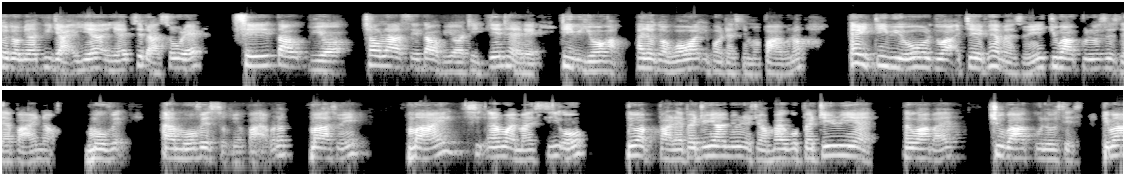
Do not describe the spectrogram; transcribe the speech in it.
တော်တော်များသိကြအရင်ကအရင်ဖြစ်တာဆိုးတယ်ဆေးတောက်ပြီးတော့6လဆေးတောက်ပြီးတော့ဒီပြင်းထန်တဲ့ TB ရောဂါအဲကြောင့်သူက worldwide importance မှာပါပါနော်အဲ့ TB ကိုသူကအကျယ်ဖြန့်မှန်ဆိုရင် tuberculosis လည်းပါတယ်နော် movid အ movid ဆိုပြီးပါပါနော်မှာဆိုရင် my my my co သူကဘာလဲ bacteria မျိုးတွေကျွန်တော် mycobacterium လောက်ပါပဲ tuberculosis ဒီမှာ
